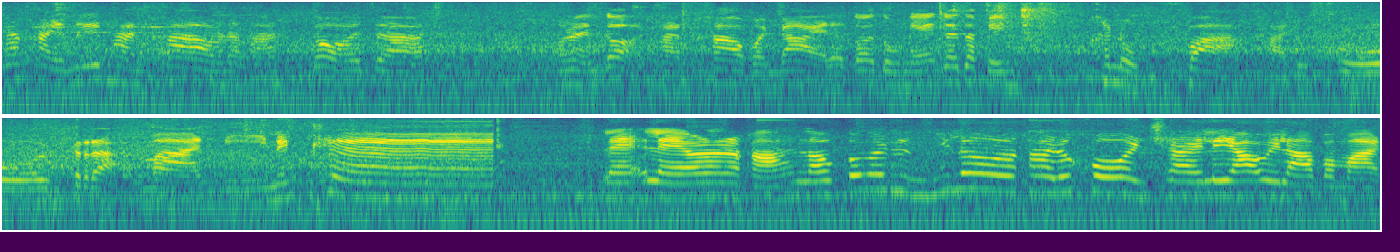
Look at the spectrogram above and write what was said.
ถ้าใครไม่ได้ทานข้าวนะคะ ก็จะ ตรงนั้นก็ทานข้าวกันได้ แล้วก็ตรงนี้ก็จะเป็นขนมฝากค่ะทุกคนประมาณนี้นะคะ และแล้วนะคะ เราก็มาถึงพิโลกค่ะทุกคนใช้ระยะเวลาประมาณ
